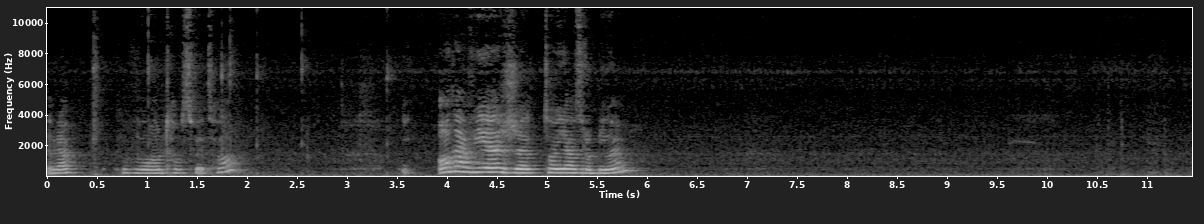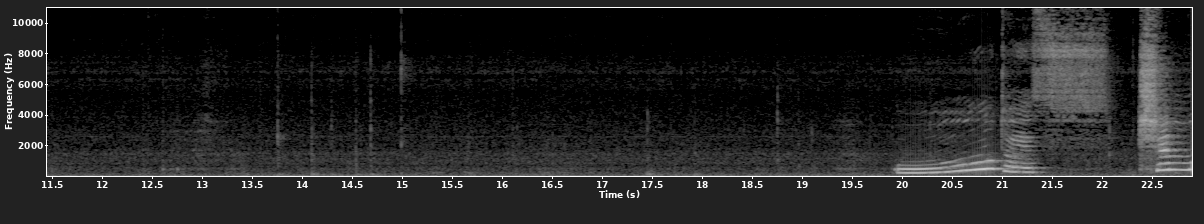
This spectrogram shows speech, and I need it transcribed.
Dobra, wyłączam sobie to. Ona wie, że to ja zrobiłem. Uuu, to jest. Czemu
